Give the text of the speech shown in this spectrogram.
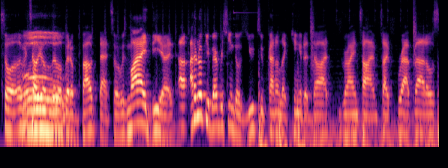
So let me oh. tell you a little bit oh. about that. So it was my idea. I, I, don't know if you've ever seen those YouTube kind of like King of the Dot grind time type rap battles.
